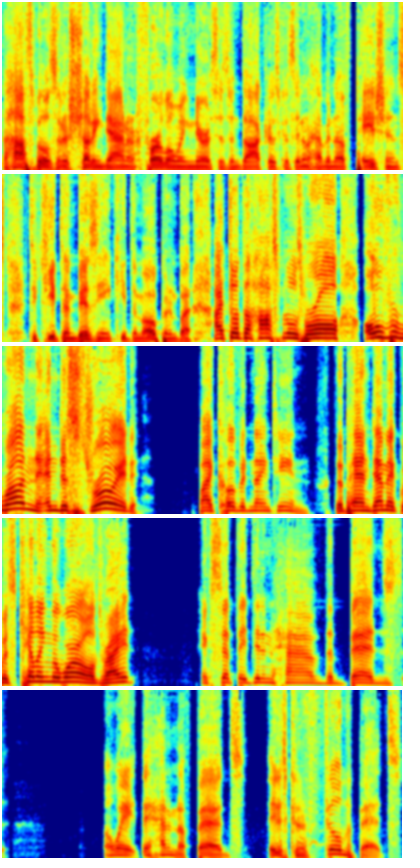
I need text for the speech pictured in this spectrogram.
The hospitals that are shutting down and furloughing nurses and doctors because they don't have enough patients to keep them busy and keep them open. But I thought the hospitals were all overrun and destroyed by COVID-19. The pandemic was killing the world, right? Except they didn't have the beds. Oh, wait, they had enough beds. They just couldn't fill the beds.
